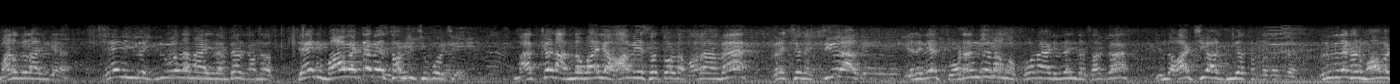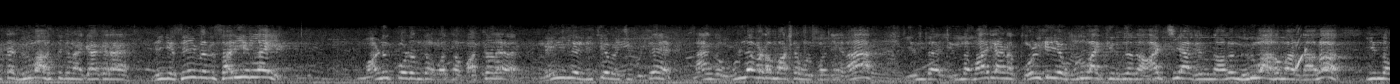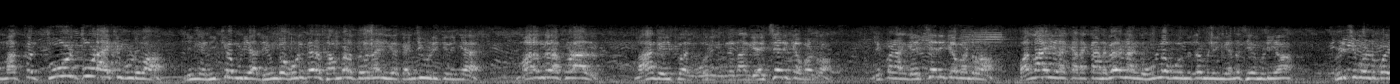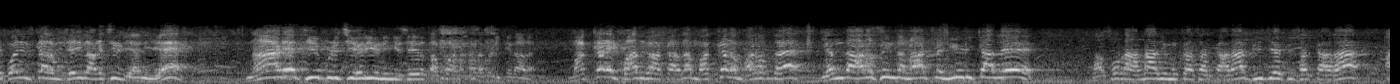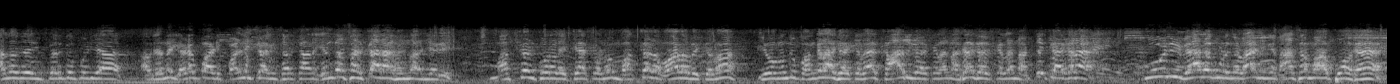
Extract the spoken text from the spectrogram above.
மறந்துடாதீங்க. தேனியில இருபதனாயிரம் பேர் தேனி மாவட்டமே சந்திச்சு போச்சு. மக்கள் அந்த மாதிரி ஆவேசத்தோட வராம பிரச்சனை தீராது. எனவே தொடர்ந்து நாம போராடி தான் இந்த சர்க்கார் இந்த ஆட்சியாளர் இந்த விருதுநகர் மாவட்ட நிர்வாகத்துக்கு நான் கேட்கிறேன் நீங்க செய்வது சரியில்லை. மனு கொடுந்த வந்த மக்களை வெயில நிக்க வச்சுக்கிட்டு நாங்க உள்ள விட மாட்டோம்னு சொன்னீங்கன்னா இந்த இந்த மாதிரியான கொள்கையை உருவாக்கி இருந்தது ஆட்சியாக இருந்தாலும் நிர்வாகமா இருந்தாலும் இந்த மக்கள் தூள் தூளாக்கி விடுவான். நீங்க நிக்க முடியாது. இவங்க கொடுக்குற சம்பளத்துல தான் நீங்க கஞ்சி குடிக்கிறீங்க. மறந்துடக்கூடாது. நாங்க இப்ப ஒரு இங்க நாங்க எச்சரிக்கை பண்றோம். இப்ப நாங்க எச்சரிக்கை பண்றோம். பல்லாயிரக்கணக்கான பேர் நாங்க உள்ள பூந்துட்டோம் நீங்க என்ன செய்ய முடியும்? பிடிச்சு கொண்டு போய் போலீஸ்காரன் ஜெயில அடைச்சிருக்கியா நீ? நாடே தீப்பிடிச்சு எரியும் நீங்க செய்யற தப்பான நடவடிக்கைனால. மக்களை பாதுகாக்காத மக்களை மறந்த எந்த அரசும் இந்த நாட்டில் நீடிக்காது. நான் சொல்றேன் அதிமுக சர்க்காரா பிஜேபி சர்க்காரா அல்லது இப்ப இருக்கக்கூடிய அவர் என்ன எடப்பாடி பழனிசாமி சர்க்காரா எந்த சர்க்காராக இருந்தாலும் சரி மக்கள் குரலை கேட்கணும் மக்களை வாழ வைக்கணும். இவன் வந்து பங்களா கேட்கல காரு கேட்கல நகை கேட்கல நட்டு கேட்கல. கூலி வேலை கொடுங்களா நீங்க நாசமா போக.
